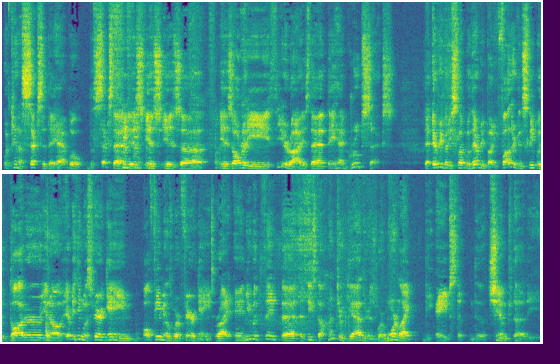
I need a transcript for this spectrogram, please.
what kind of sex did they have? Well, the sex that is is is uh, is already theorized that they had group sex, that everybody slept with everybody. Father can sleep with daughter. You know, everything was fair game. All females were fair game, right? And you would think that at least the hunter gatherers were more like the apes, the the chimp, uh, the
